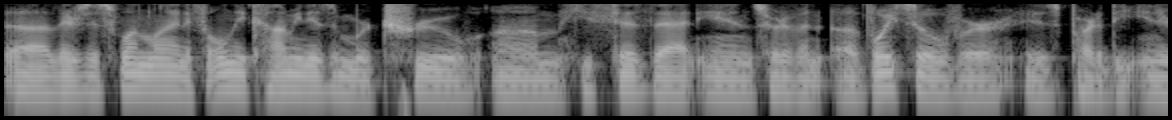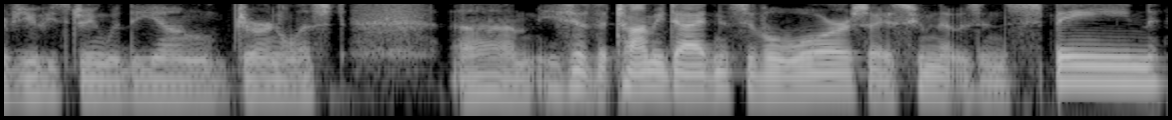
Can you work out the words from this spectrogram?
uh, there's this one line: "If only communism were true." Um, he says that in sort of an, a voiceover as part of the interview he's doing with the young journalist. Um, he says that Tommy died in the Civil War, so I assume that was in Spain.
